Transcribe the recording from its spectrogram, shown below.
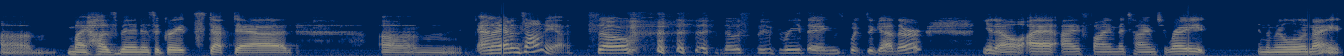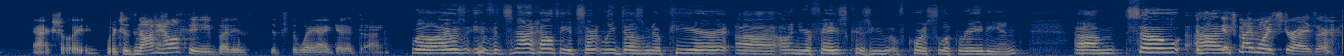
Um, my husband is a great stepdad, um, and I have insomnia. So those three things put together, you know, I, I find the time to write in the middle of the night. actually, which is not healthy, but is it's the way I get it done. Well, I was. If it's not healthy, it certainly doesn't appear uh, on your face because you, of course, look radiant. Um, so uh, it's, it's, my moisturizer.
